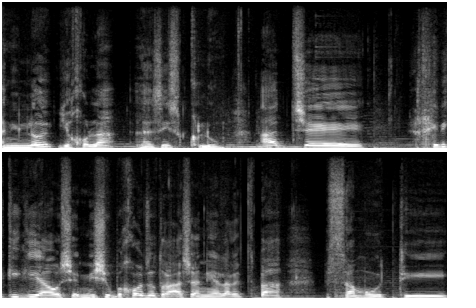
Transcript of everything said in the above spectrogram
אני לא יכולה להזיז כלום. עד שחיליק הגיע, או שמישהו בכל זאת ראה שאני על הרצפה, ושמו אותי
